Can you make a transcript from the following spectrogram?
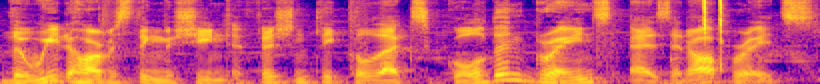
The wheat harvesting machine efficiently collects golden grains as it operates.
